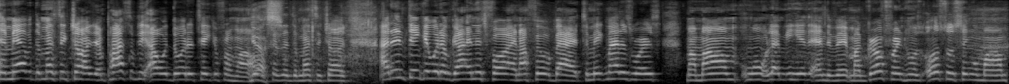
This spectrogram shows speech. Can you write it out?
and may have a domestic charge, and possibly our daughter take it from her Yes. because of domestic charge. I didn't think it would have gotten this far, and I feel bad. To make matters worse, my mom won't let me hear the end of it. My girlfriend, who is also a single mom,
